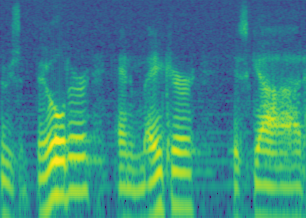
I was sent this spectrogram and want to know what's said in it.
whose builder and maker is God.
